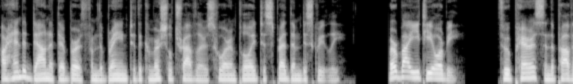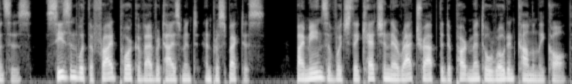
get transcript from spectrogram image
are handed down at their birth from the brain to the commercial travelers who are employed to spread them discreetly. Urbi et orbi. Through Paris and the provinces, seasoned with the fried pork of advertisement and prospectus, by means of which they catch in their rat trap the departmental rodent commonly called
